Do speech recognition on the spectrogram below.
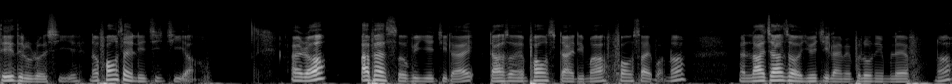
သေးတယ်လို့တော့ရှိရယ်နော်ဖောင်းဆိုင်လေးကြည့်ကြည့်အောင်အဲ့တော့ app ဆိုပြီးရေးကြည့်လိုက်ဒါဆိုရင် font style ဒီမှာ font size ပေါ့နော်လာကြဆိုရွေးကြည့်လိုက်မယ်ဘယ်လိုနေမလဲနော်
